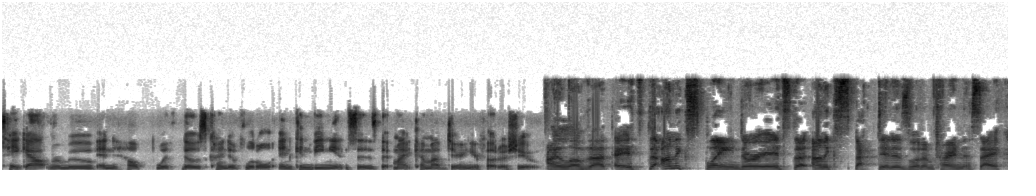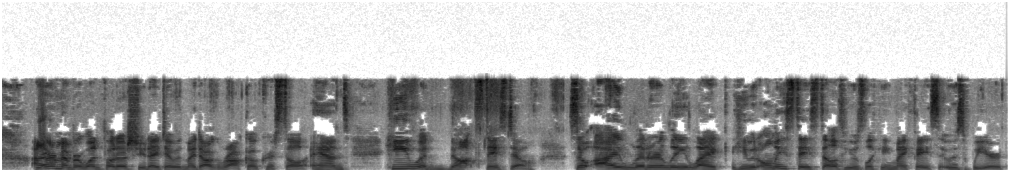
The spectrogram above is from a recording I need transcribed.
take out and remove and help with those kind of little inconveniences that might come up during your photo shoot. I love that. It's the unexplained or it's the unexpected is what I'm trying to say. Yeah. I remember one photo shoot I did with my dog Rocco Crystal and he would not stay still. So I literally like, he would only stay still if he was licking my face. It was weird.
